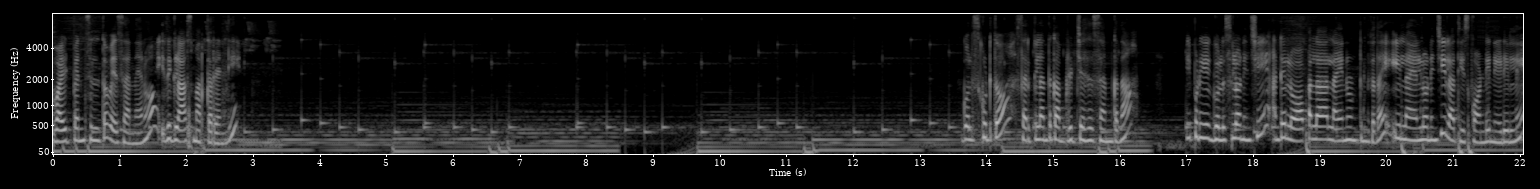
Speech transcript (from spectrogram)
వైట్ పెన్సిల్తో వేశాను నేను. ఇది గ్లాస్ మార్కర్ అండి. గొలుసుకుట్టుతో సర్కిల్ అంతా కంప్లీట్ చేసేసాం కదా. ఇప్పుడు ఈ గొలుసులో నుంచి అంటే లోపల లైన్ ఉంటుంది కదా ఈ లైన్లో నుంచి ఇలా తీసుకోండి నీడిల్ని.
